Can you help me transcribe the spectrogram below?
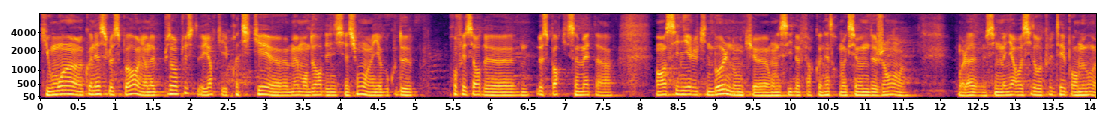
qui au moins connaissent le sport. Il y en a de plus en plus d'ailleurs qui est pratiqué même en dehors des initiations. Il y a beaucoup de professeurs de, de sport qui se mettent à, à enseigner le kinball, donc on essaye de le faire connaître au maximum de gens voilà, c'est une manière aussi de recruter pour nous.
